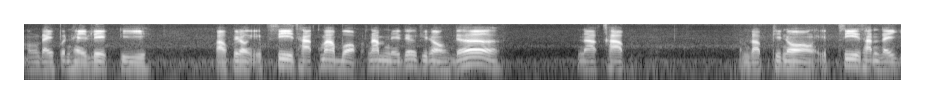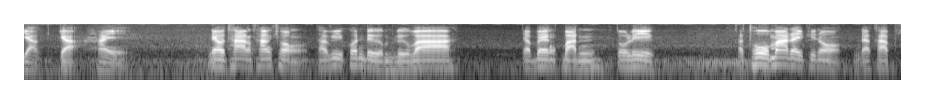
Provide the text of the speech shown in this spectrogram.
มองใดเพิ่นให้เลขดีฝากพี่น้องเอฟซีทักมาบอกน้ำในเด้อพี่น้องเด้อ นะครับสำหรับพี่น้องเอฟซีท่านใดอยากจะให้แนวทางทางช่องทวีคนเดิมหรือว่าจะแบ่งปันตัวเลขก็โทรมาได้พี่น้องนะครับ 080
